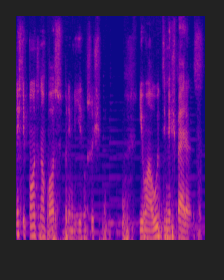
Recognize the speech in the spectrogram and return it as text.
Neste ponto não posso suprimir um suspiro e uma última esperança.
